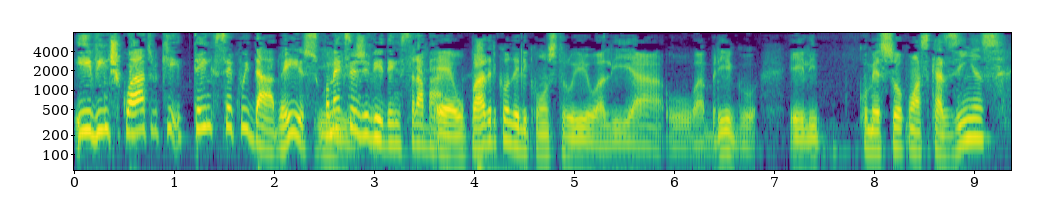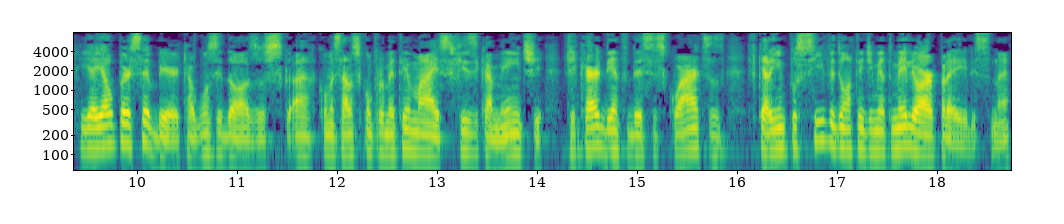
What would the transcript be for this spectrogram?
e 24 que tem que ser cuidado, é isso? Como isso. é que vocês dividem esse trabalho? É, o padre quando ele construiu ali a, o abrigo, ele começou com as casinhas e aí ao perceber que alguns idosos ah, começaram a se comprometer mais fisicamente, ficar dentro desses quartos ficaria impossível de um atendimento melhor para eles, né?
